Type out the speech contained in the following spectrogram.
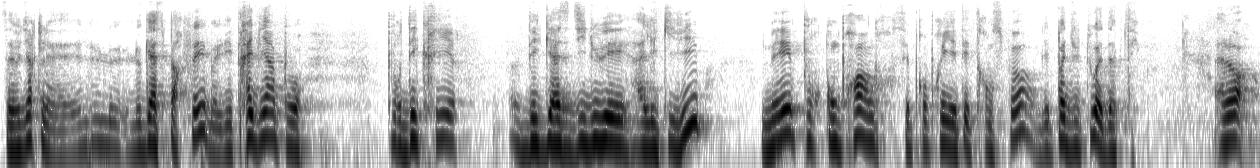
ça veut dire que le, gaz parfait, ben, il est très bien pour, pour décrire des gaz dilués à l'équilibre, mais pour comprendre ses propriétés de transport, il n'est pas du tout adapté. Alors,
